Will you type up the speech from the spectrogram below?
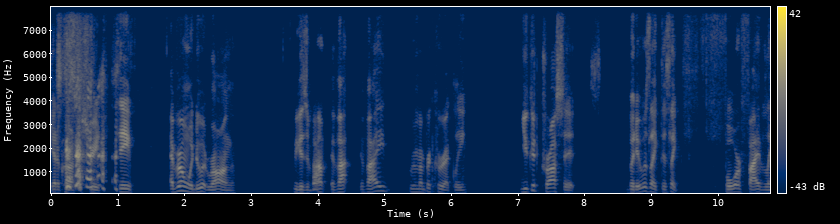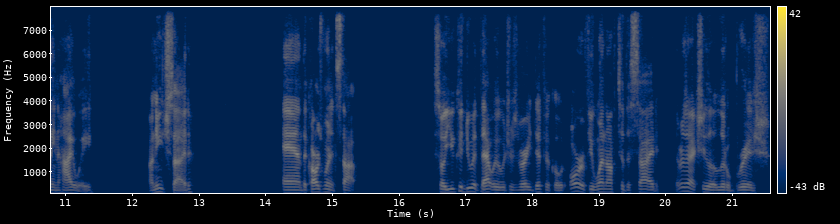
get across the street. See, everyone would do it wrong because if I if I if I remember correctly, you could cross it, but it was like this like four or five lane highway on each side, and the cars wouldn't stop. So you could do it that way, which was very difficult. Or if you went off to the side, there was actually a little bridge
